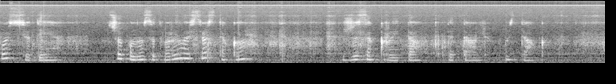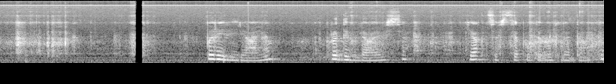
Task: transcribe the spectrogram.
ось сюди, щоб у нас утворилась ось така вже закрита деталь. Ось так. Перевіряю, продивляюся, як це все буде виглядати.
